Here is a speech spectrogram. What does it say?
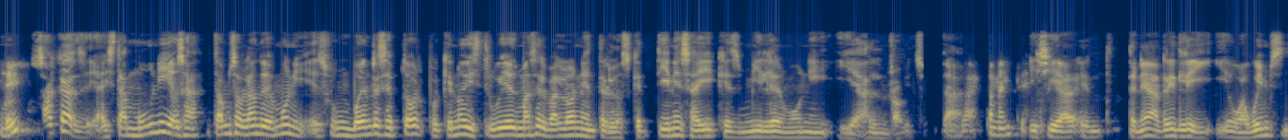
¿Sí? Sacas, ahí está Mooney, o sea, estamos hablando de Mooney, es un buen receptor, ¿por qué no distribuyes más el balón entre los que tienes ahí, que es Miller, Mooney y Allen Robinson? Exactamente. Y si a, tener a Ridley y, o a Wims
